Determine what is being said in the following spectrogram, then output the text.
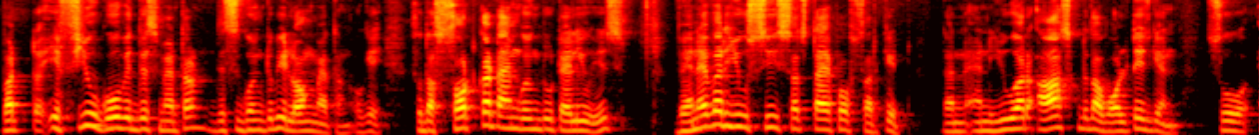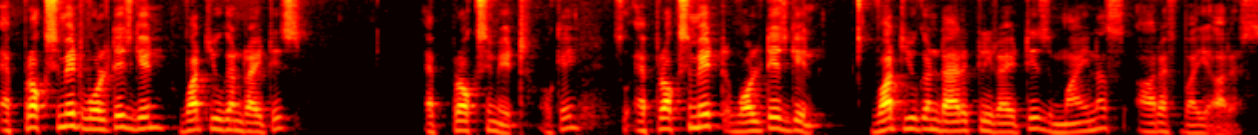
But if you go with this method this is going to be long method. Okay. So the shortcut i am going to tell you is whenever you see such type of circuit then and you are asked the voltage gain. So approximate voltage gain what you can write is approximate. Okay. So approximate voltage gain what you can directly write is minus rf by rs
